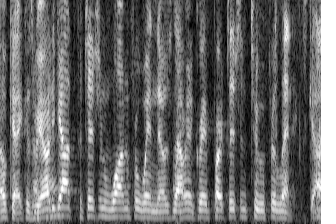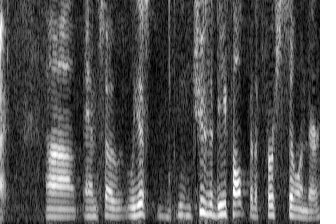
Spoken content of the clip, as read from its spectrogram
Okay, because we Okay. already got partition one for Windows. Now we're going to create partition two for Linux. Got it. Uh, and so we just choose a default for the first cylinder.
